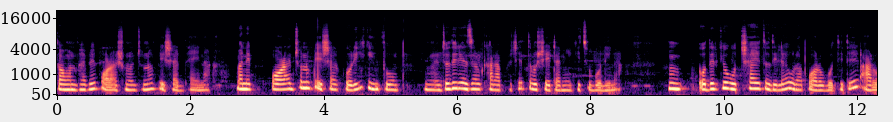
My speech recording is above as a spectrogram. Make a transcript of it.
তেমনভাবে পড়াশোনার জন্য প্রেশার দেয় না। মানে পড়ার জন্য প্রেশার করি কিন্তু যদি রেজাল্ট খারাপ আসে তো সেটা নিয়ে কিছু বলি না। ওদেরকে উৎসাহিত দিলে ওরা পরবর্তীতে আরও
